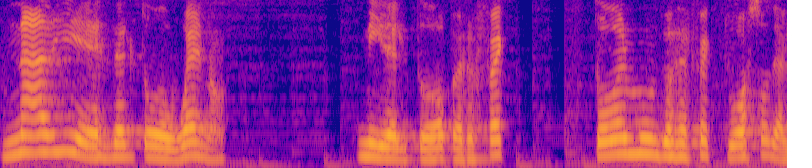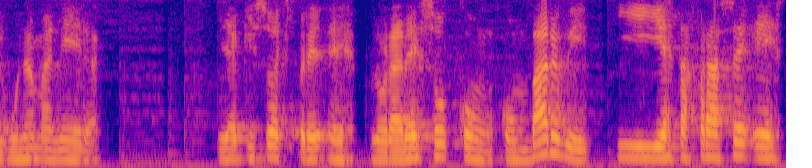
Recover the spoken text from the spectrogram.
nadie es del todo bueno, ni del todo perfecto. Todo el mundo es defectuoso de alguna manera. Ella quiso explorar eso con, con, Barbie y esta frase es,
